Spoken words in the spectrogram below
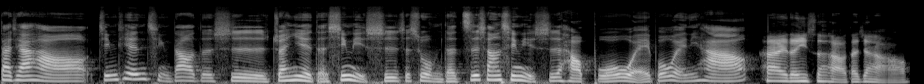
大家好，今天请到的是专业的心理师，这是我们的智商心理师，好博伟，博伟你好，嗨，邓医师好，大家好，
